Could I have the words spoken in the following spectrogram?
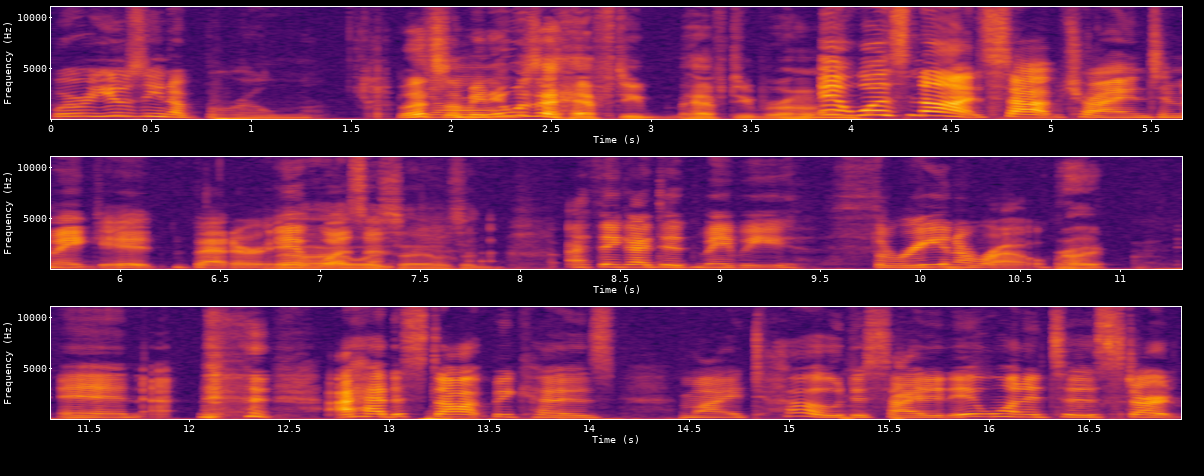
We were using a broom. Well, that's, I mean, it was a hefty, hefty broom. It was not. Stop trying to make it better. It No, wasn't. was a- it was a, I think I did maybe three in a row. right. and I had to stop because my toe decided it wanted to start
